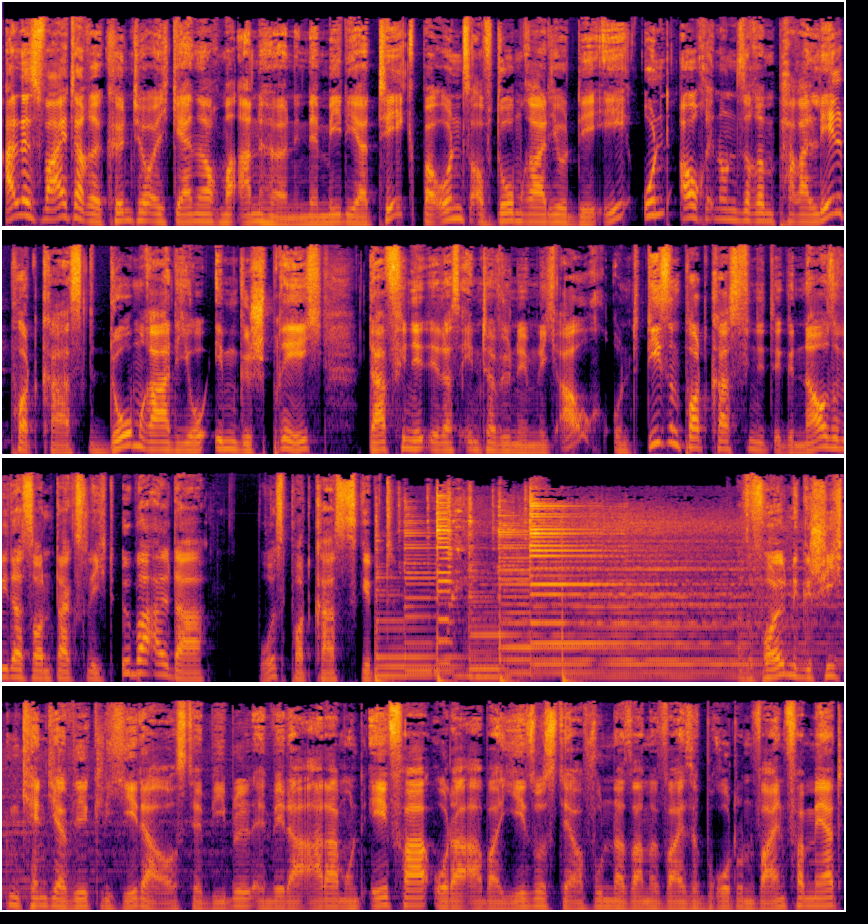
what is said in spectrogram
Alles weitere könnt ihr euch gerne nochmal anhören in der Mediathek bei uns auf domradio.de und auch in unserem Parallelpodcast Domradio im Gespräch. Da findet ihr das Interview nämlich auch und diesen Podcast findet ihr genauso wie das Sonntagslicht überall da, wo es Podcasts gibt. Also folgende Geschichten kennt ja wirklich jeder aus der Bibel, entweder Adam und Eva oder aber Jesus, der auf wundersame Weise Brot und Wein vermehrt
